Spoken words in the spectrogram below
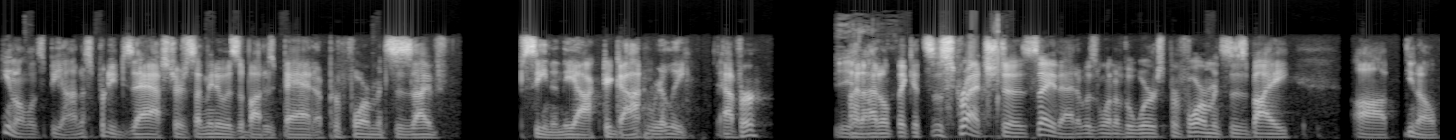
you know let's be honest pretty disastrous. I mean it was about as bad a performance as I've seen in the octagon really ever. yeah. And I don't think it's a stretch to say that it was one of the worst performances by, uh, you know,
